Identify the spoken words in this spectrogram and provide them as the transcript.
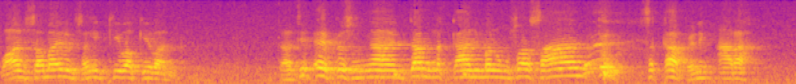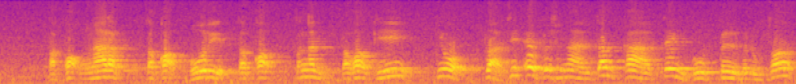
Wa an samailim saking kiwa-kiwani. Jadi iblis ngancam nekani manungsa saking sekabening arah. Tekok ngarep, tekok buri, tekok tengen, tekok ki kiwa. Jadi iblis ngancam kating bubel manungsa,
